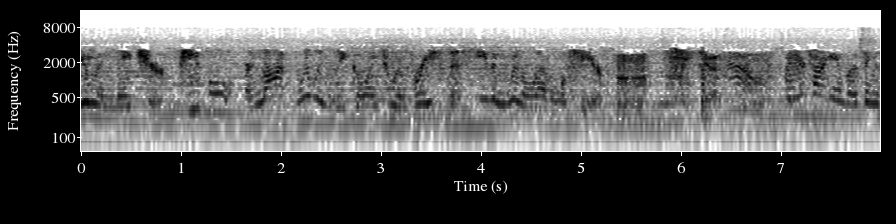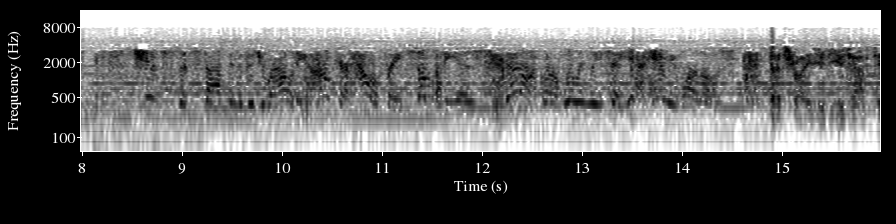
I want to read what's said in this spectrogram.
human nature. People are not willingly going to embrace this, even with a level of fear. So Yes. how, when you're talking about things like chips that stop individuality, I don't care how afraid somebody is, Yeah. they're not going to willingly say, yeah, hand me one of those. That's right. You'd, you'd have to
